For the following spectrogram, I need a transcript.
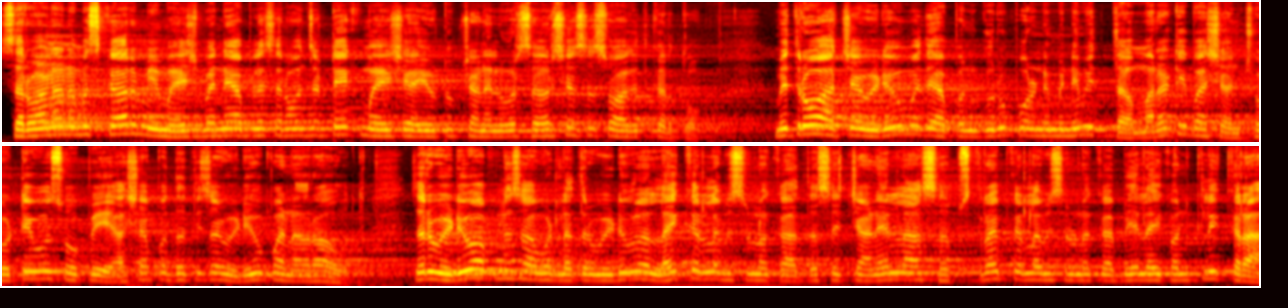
सर्वांना नमस्कार मी महेश बने आपल्या सर्वांचं टेक महेश या यूट्यूब चॅनलवर सहर्ष असं स्वागत करतो. मित्रो आजच्या व्हिडिओमध्ये आपण गुरुपौर्णिमेनिमित्त मराठी भाषण छोटे व सोपे अशा पद्धतीचा व्हिडिओ पाहणार आहोत. जर व्हिडिओ आपणास आवडला तर व्हिडिओला लाईक करायला विसरू नका तसेच चॅनेलला सबस्क्राईब करायला विसरू नका बेल आयकॉन क्लिक करा.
